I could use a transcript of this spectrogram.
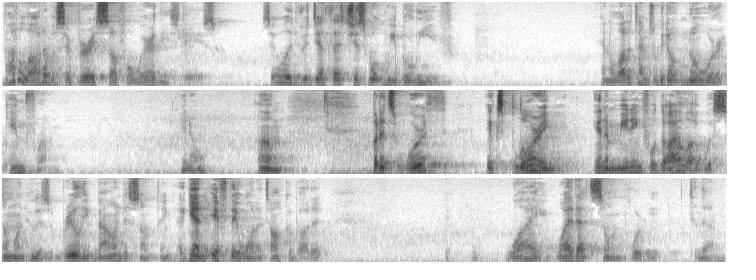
not a lot of us are very self aware these days. Say, well, that's just what we believe. And a lot of times we don't know where it came from, you know? Um, but it's worth exploring in a meaningful dialogue with someone who is really bound to something. Again, if they want to talk about it, why? Why that's so important to them.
